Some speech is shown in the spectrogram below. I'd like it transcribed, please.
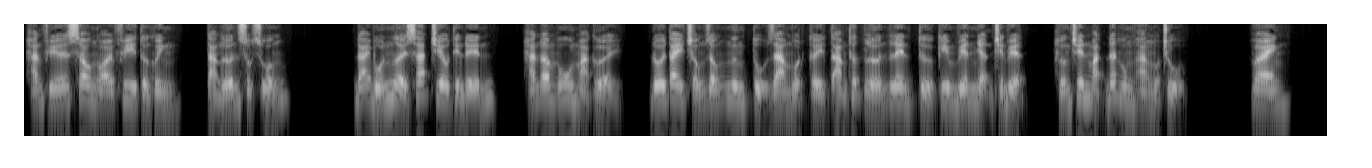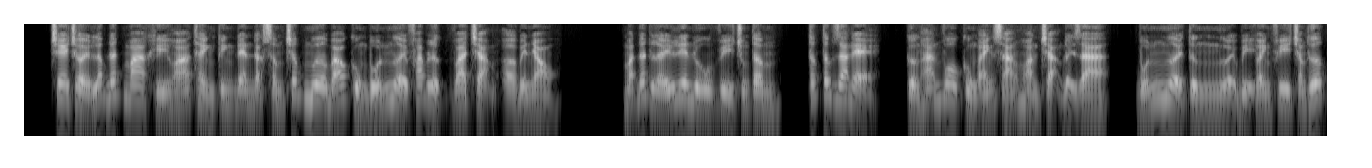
Hắn phía sau ngói phi tường huynh, tảng lớn sụp xuống. Đại bốn người sát chiêu tiến đến, hắn âm u mà cười, đôi tay trống giống ngưng tụ ra một cây tám thước lớn lên tử kim viên nhận chiến việt, hướng trên mặt đất hung hăng một trụ. Và anh, che trời lấp đất ma khí hóa thành kinh đen đặc sấm chớp mưa bão cùng bốn người pháp lực va chạm ở bên nhau. Mặt đất lấy liên đu vì trung tâm, tấp tấp ra nẻ, cường hãn vô cùng ánh sáng hoàn trạng đẩy ra, bốn người từng người bị hoành phi trăm thước.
